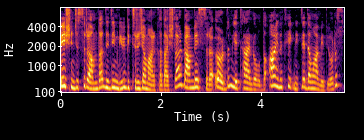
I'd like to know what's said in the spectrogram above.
Beşinci sıramda dediğim gibi bitireceğim arkadaşlar. Ben 5 sıra ördüm yeterli oldu. Aynı teknikle devam ediyoruz.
